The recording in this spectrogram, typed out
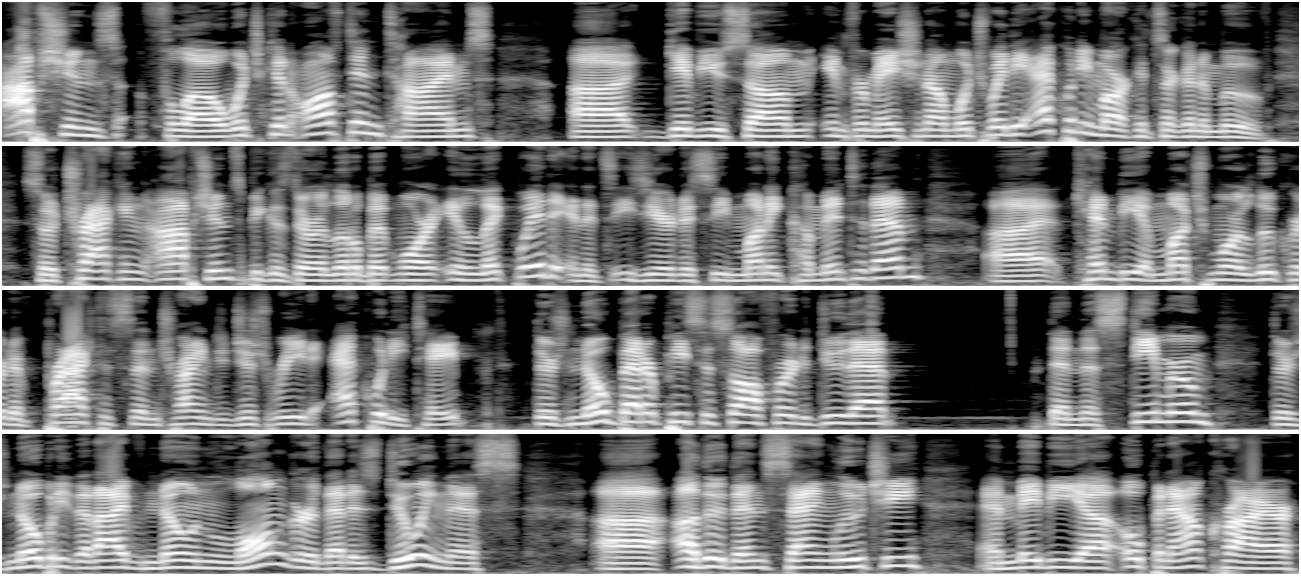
options flow, which can oftentimes uh, give you some information on which way the equity markets are going to move. So, tracking options because they're a little bit more illiquid and it's easier to see money come into them uh, can be a much more lucrative practice than trying to just read equity tape. There's no better piece of software to do that than the Steam Room. There's nobody that I've known longer that is doing this. Uh, other than Sang Lucci and maybe uh, Open Outcrier,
